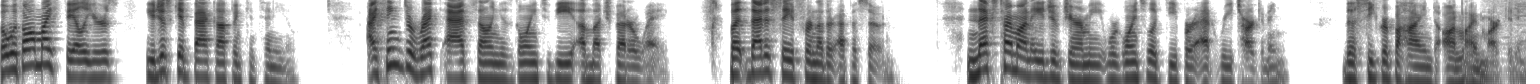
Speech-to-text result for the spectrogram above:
but with all my failures, you just get back up and continue. I think direct ad selling is going to be a much better way, but that is saved for another episode. Next time on Age of Jeremy, we're going to look deeper at retargeting, the secret behind online marketing.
